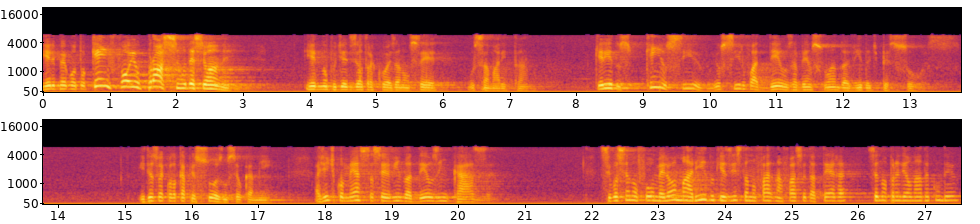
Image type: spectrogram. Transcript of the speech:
E ele perguntou: Quem foi o próximo desse homem? E ele não podia dizer outra coisa a não ser o samaritano. Queridos, quem eu sirvo? Eu sirvo a Deus abençoando a vida de pessoas. E Deus vai colocar pessoas no seu caminho. A gente começa servindo a Deus em casa. Se você não for o melhor marido que exista na face da terra, você não aprendeu nada com Deus.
